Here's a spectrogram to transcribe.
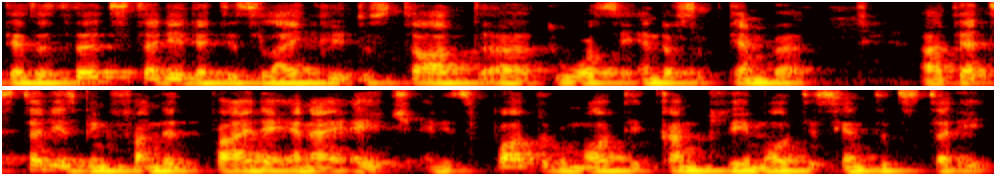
There's a third study that is likely to start uh, towards the end of September. Uh, that study is being funded by the NIH, and it's part of a multi-country, multi-centered study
